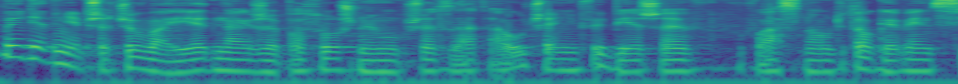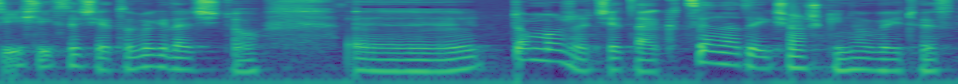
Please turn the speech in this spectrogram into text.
Vader nie przeczuwa jednak, że posłuszny mu przez lata uczeń wybierze własną drogę, więc jeśli chcecie to wygrać, to, to możecie, tak. Cena tej książki nowej to jest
